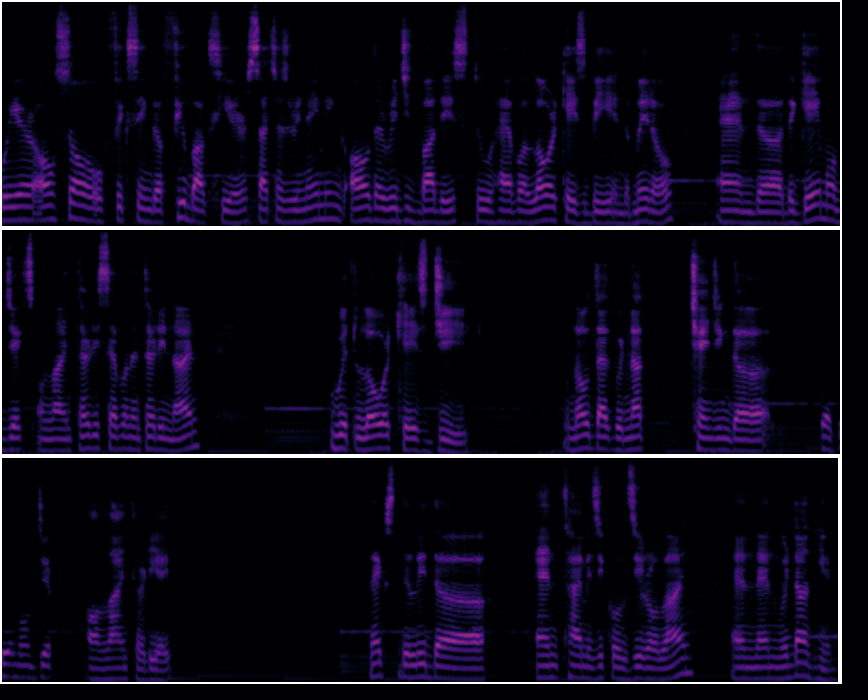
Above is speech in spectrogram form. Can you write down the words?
We're also fixing a few bugs here, such as renaming all the rigid bodies to have a lowercase b in the middle, and uh, the game objects on line 37 and 39 with lowercase g. Note that we're not changing the, the game object on line 38. Next, delete the end time is equal 0 line, and then we're done here.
